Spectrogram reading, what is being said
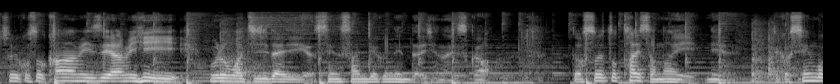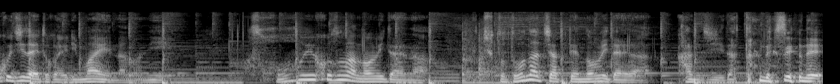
それこそ金水闇室町時代が1300年代じゃないですか。だからそれと大差ないね。てか戦国時代とかより前なのにそういうことなのみたいな。ちょっとどうなっちゃってんのみたいな感じだったんですよね。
